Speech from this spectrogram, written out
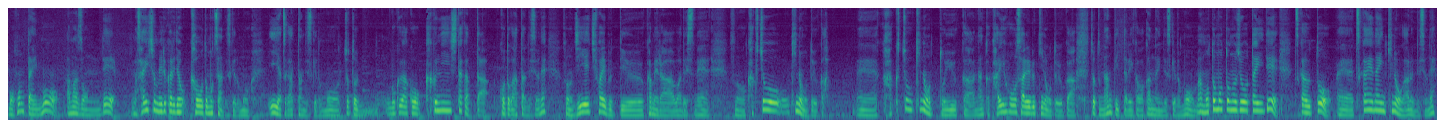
もう本体も Amazon でまあ、最初メルカリで買おうと思ってたんですけどもいいやつがあったんですけどもちょっと僕がこう確認したかったことがあったんですよね。その GH5 っていうカメラはですねその拡張機能というかえー、拡張機能というか、なんか解放される機能というか、ちょっと何て言ったらいいかわかんないんですけども、まあ、元々の状態で使うと、えー、使えない機能があるんですよね。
